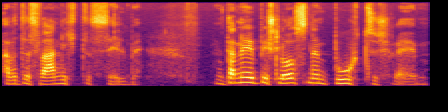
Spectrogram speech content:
aber das war nicht dasselbe. Und dann habe ich beschlossen, ein Buch zu schreiben.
